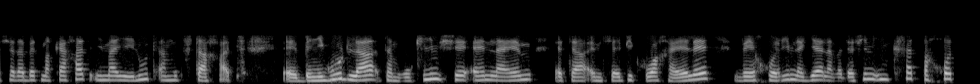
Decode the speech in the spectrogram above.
של הבית מרקחת עם היעילות המובטחת. Uh, בניגוד לתמרוקים שאין להם את האמצעי פיקוח האלה ויכולים להגיע למדפים עם קצת פחות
